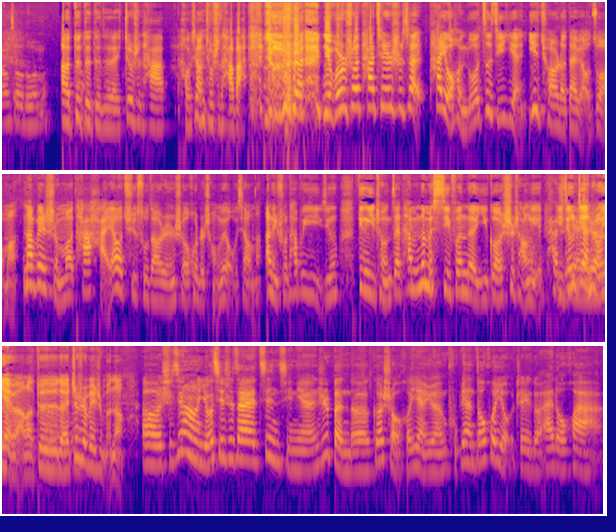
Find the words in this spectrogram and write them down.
啊，对对对对对，就是他，好像就是他吧？就是你不是说他其实是在他有很多自己演艺圈的代表作吗？那为什么他还要去塑造人设或者成为偶像呢？按理说他不已经定义成在他们那么细分的一个市场里已经建成演员了？对对对，这是为什么呢？呃，实际上，尤其是在近几年，日本的歌手和演员普遍都会有这个爱豆化。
